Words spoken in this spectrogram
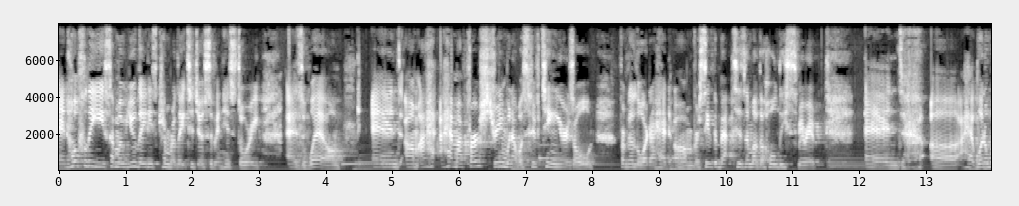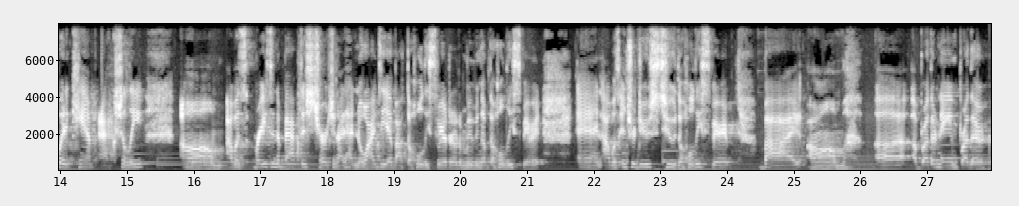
And hopefully, some of you ladies can relate to Joseph and his story as well. And um, I, I, had my first dream when I was 15 years old from the Lord. I had um, received the baptism of the Holy Spirit, and uh, I had went away to camp actually. Um, I was raised in a Baptist church, and I had no idea about the Holy Spirit or the moving of the Holy Spirit. And I was introduced to the Holy Spirit by um, uh, a brother named Brother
